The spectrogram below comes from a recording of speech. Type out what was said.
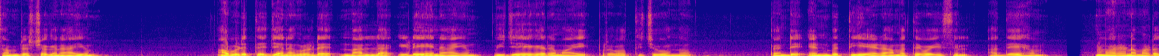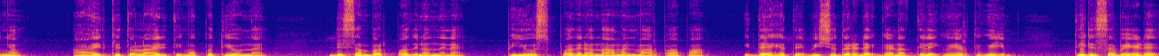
സംരക്ഷകനായും അവിടുത്തെ ജനങ്ങളുടെ നല്ല ഇടയനായും വിജയകരമായി പ്രവർത്തിച്ചു വന്നു. തന്റെ എൺപത്തി ഏഴാമത്തെ വയസ്സിൽ അദ്ദേഹം മരണമടഞ്ഞു. ആയിരത്തി തൊള്ളായിരത്തി മുപ്പത്തി ഒന്ന് ഡിസംബർ പതിനൊന്നിന് പിയൂസ് പതിനൊന്നാമൻ മാർപ്പാപ്പ ഇദ്ദേഹത്തെ വിശുദ്ധരുടെ ഗണത്തിലേക്ക് ഉയർത്തുകയും തിരുസഭയുടെ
